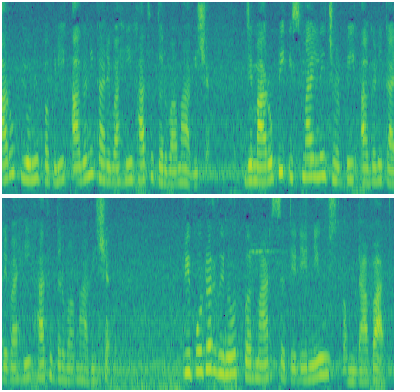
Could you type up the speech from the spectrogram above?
આરોપીઓને પકડી આગળની કાર્યવાહી હાથ ધરવામાં આવી છે, જેમાં આરોપી ઇસ્માઇલને ઝડપી આગળની કાર્યવાહી હાથ ધરવામાં આવી છે. રિપોર્ટર વિનોદ પરમાર સતેડે ન્યૂઝ, અમદાવાદ.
